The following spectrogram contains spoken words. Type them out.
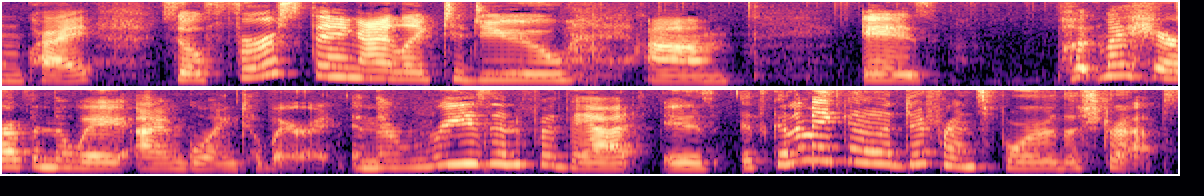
okay? So first thing I like to do um, is put my hair up in the way I'm going to wear it. And the reason for that is it's gonna make a difference for the straps.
